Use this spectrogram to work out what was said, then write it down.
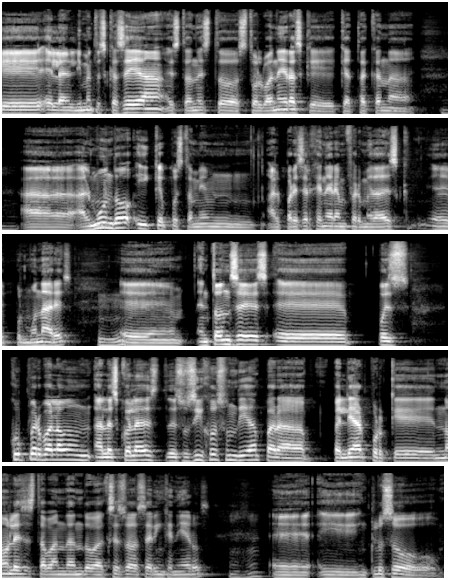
que el alimento escasea, están estas tolvaneras que, atacan al mundo y que pues también al parecer genera enfermedades eh, pulmonares. Eh, entonces, eh, pues Cooper va a la, escuela de, sus hijos un día para pelear porque no les estaban dando acceso a ser ingenieros. e incluso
